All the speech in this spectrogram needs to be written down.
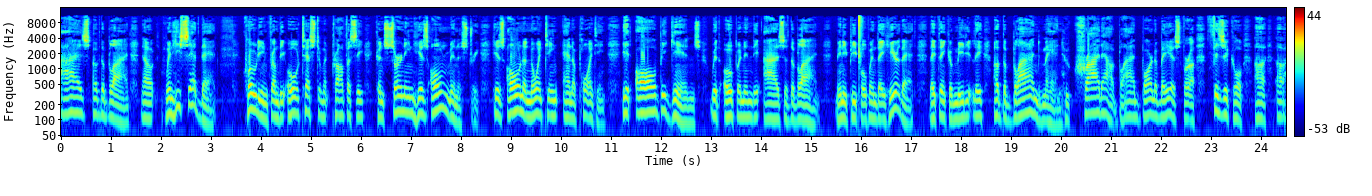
eyes of the blind. Now, when he said that, quoting from the Old Testament prophecy concerning his own ministry, his own anointing and appointing. It all begins with opening the eyes of the blind. Many people, when they hear that, they think immediately of the blind man who cried out, blind Barnabas, for a physical uh, uh,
